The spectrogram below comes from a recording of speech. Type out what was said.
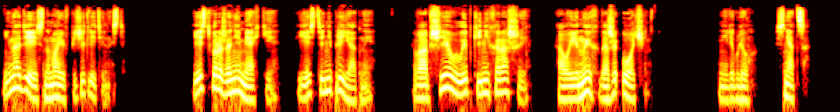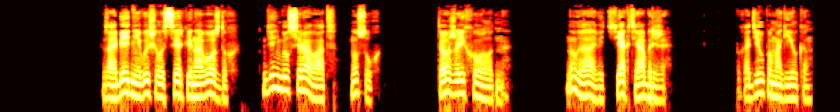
не надеясь на мою впечатлительность. Есть выражения мягкие, есть и неприятные. Вообще улыбки не хороши, а у иных даже очень. Не люблю сняться. За обедней вышел из церкви на воздух. День был сероват, но сух. Тоже и холодно. Ну да, ведь и октябрь же. Походил по могилкам.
